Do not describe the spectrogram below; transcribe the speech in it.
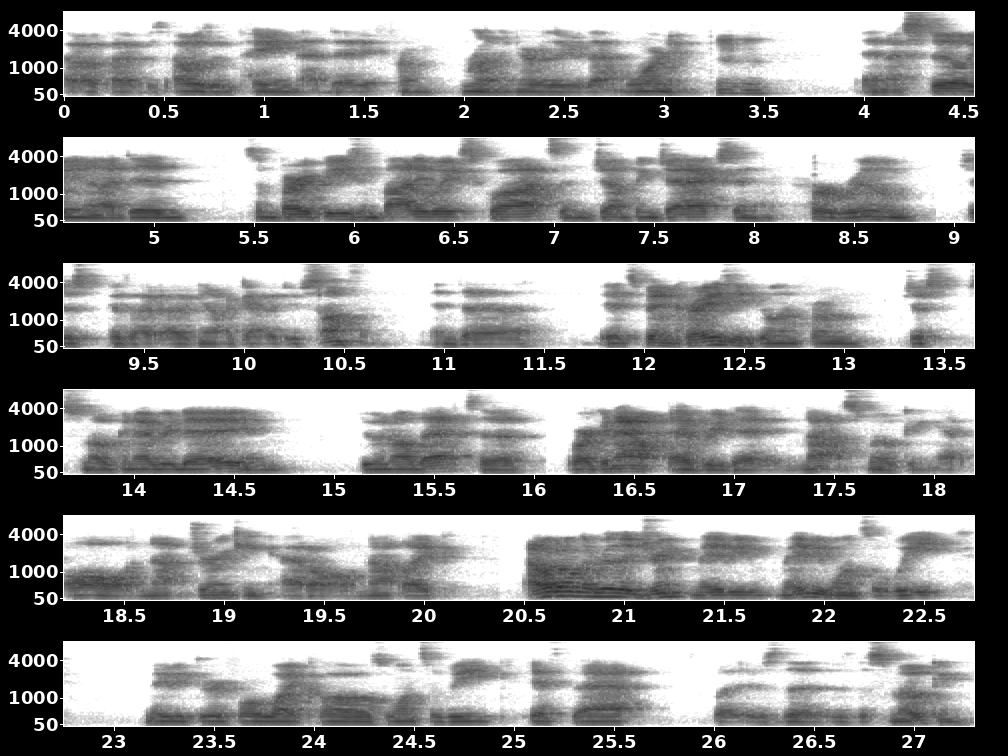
I, I was I was in pain that day from running earlier that morning, Mhm. and I still, you know, I did some burpees and bodyweight squats and jumping jacks in her room just because I, I you know, I got to do something, and uh, it's been crazy going from just smoking every day and doing all that to working out every day, not smoking at all, and not drinking at all. Not like I would only really drink maybe maybe once a week, maybe three or four white claws once a week, if that. But it was the it was the smoking,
